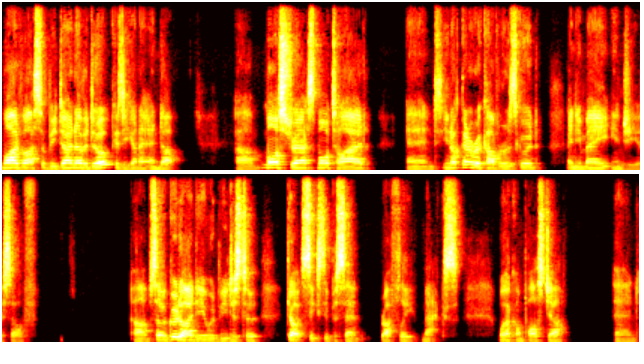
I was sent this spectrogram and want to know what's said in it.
my advice would be don't overdo it because you're going to end up um, more stressed, more tired, and you're not going to recover as good, and you may injure yourself. Um, so a good idea would be just to go at 60% roughly max work on posture, and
